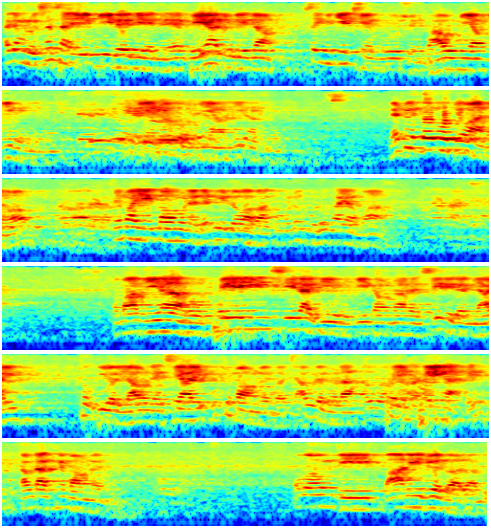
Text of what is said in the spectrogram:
အဲကြောင့်မလို့ဆက်ဆံရေးကြည့်လေခြင်းနဲ့ဘေးကလူတွေကြောင့်စိတ်မကြည့်ချင်ဘူးဆိုရင်ဘာလို့မြင်အောင်ကြည့်နေလဲကျေးဇူးကိုမြင်အောင်ကြည့်နေတယ်လက်တွေ့သုံးဖို့ပြောရတော့ကျမရေးကောင်းဖို့လည်းလက်တွေ့လောက်ရပါကိုမလို့ကိုလို့ခါရောက်မှာဗမာပြည်ကဟိုဖေးဆေးတိုက်ကြီးကိုကြီးထောင်ထားတဲ့ဆေးတွေလည်းအများကြီးထုတ်ပြီးတော့ရောင်းတယ်ဆရာကြီးဥက္ကမောင်လည်းဆိုကြားဦးတယ်မို့လားဖေးဖေးကလေ ဒေါက်တာခင်မောင်လည်းဘုံဘုံဒီပါးလေးရွက်သွားတော့သူ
